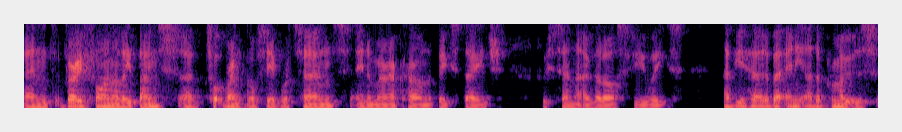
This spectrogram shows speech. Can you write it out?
And very finally, Bones, uh, Top Rank obviously have returned in America on the big stage. We've seen that over the last few weeks. Have you heard about any other promoters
